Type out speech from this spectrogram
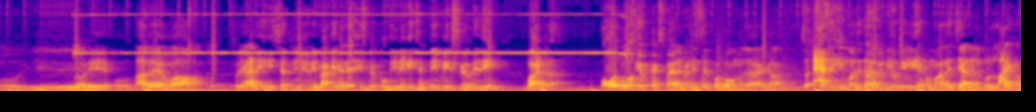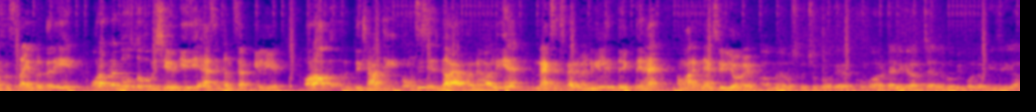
और ये और ये अरे वाह। तो यानी इस चटनी में भी बाकी मैंने इसमें पुदीने की चटनी मिक्स कर दी थी बट ऑलमोस्ट एक्सपेरिमेंट इससे परफॉर्म हो जाएगा। तो ऐसे ही मज़ेदार वीडियो के लिए हमारे चैनल को लाइक और सब्सक्राइब करते रहिए और अपने दोस्तों को भी शेयर कीजिए ऐसे कंसेप्ट के लिए। और आप, दीक्षांत जी की कौन सी चीज़ गायब करने वाली है? नेक्स्ट एक्सपेरिमेंट के लिए देखते हैं हमारे नेक्स्ट वीडियो में। अब मैं उसको छुपा के रखूँगा। और टेलीग्राम चैनल को भी फॉलो कीजिएगा।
